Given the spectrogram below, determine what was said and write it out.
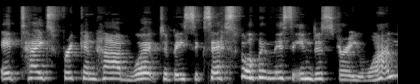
It takes freaking hard work to be successful in this industry, one,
